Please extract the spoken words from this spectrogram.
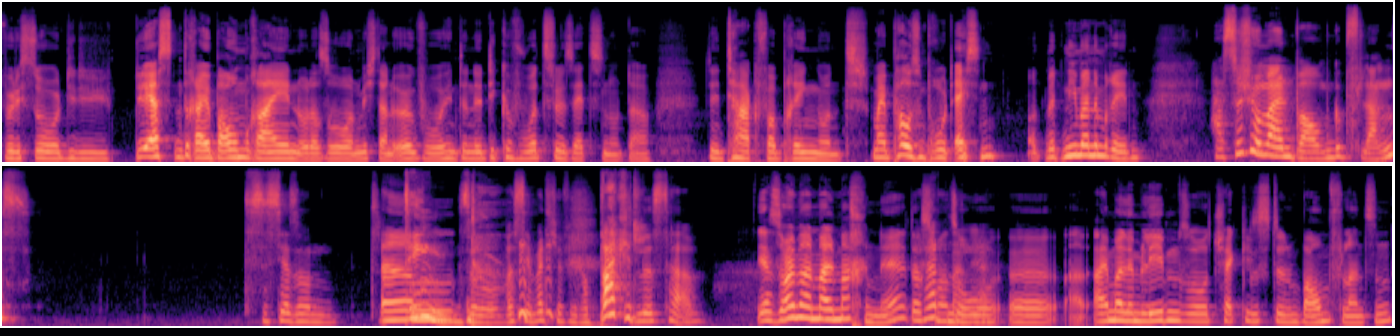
würde ich so die, die, die, ersten drei Baumreihen oder so und mich dann irgendwo hinter eine dicke Wurzel setzen und da den Tag verbringen und mein Pausenbrot essen und mit niemandem reden. Hast du schon mal einen Baum gepflanzt? Das ist ja so ein, so ein ähm, Ding, so, was ja manche auf ihrer Bucketlist haben. Ja, soll man mal machen, ne? Dass Hört man, so ja. äh, einmal im Leben so Checkliste einen Baum pflanzen.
